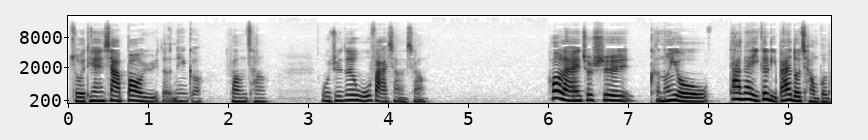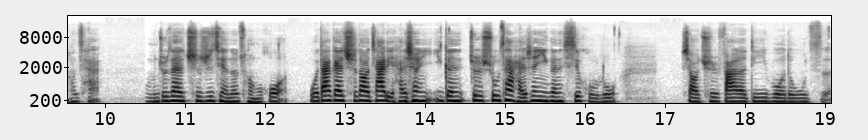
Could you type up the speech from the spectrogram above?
昨天下暴雨的那个方舱，我觉得无法想象。后来就是可能有大概一个礼拜都抢不到菜，我们就在吃之前的存货。我大概吃到家里还剩一根，就是蔬菜还剩一根西葫芦。小区发了第一波的物资。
